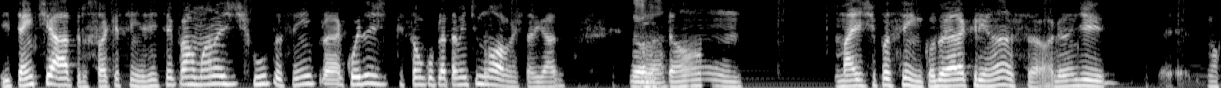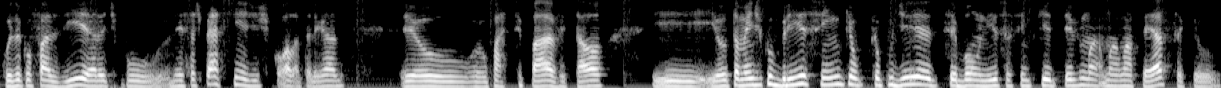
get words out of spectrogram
e tem teatro. Só que assim, a gente sempre vai arrumando as desculpas assim para coisas que são completamente novas, tá ligado? Uhum. Então, mas tipo assim, quando eu era criança, a grande uma coisa que eu fazia era tipo nessas pecinhas de escola, tá ligado? Eu, eu participava e tal. E eu também descobri, assim, que eu, que eu podia ser bom nisso, assim, porque teve uma, uma, uma peça que eu,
